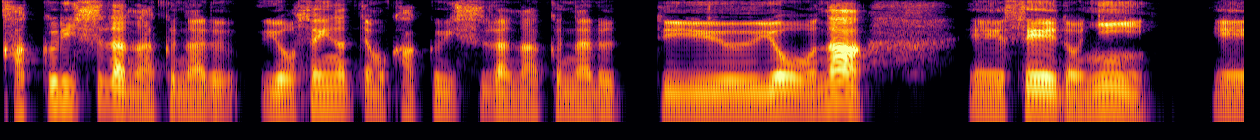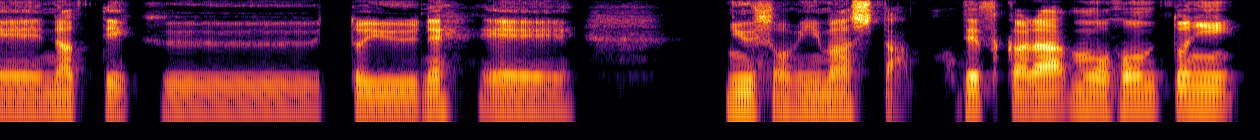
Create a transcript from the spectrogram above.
隔離すらなくなる、陽性になっても隔離すらなくなるっていうような、えー制度に、えーなっていくというね、えーニュースを見ました。ですから、もう本当に、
